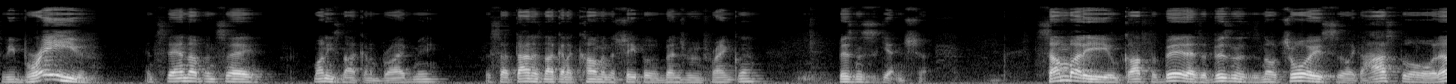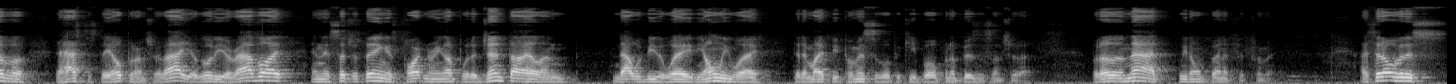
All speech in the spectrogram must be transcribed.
To be brave and stand up and say, money's not going to bribe me. The Satan is not going to come in the shape of a Benjamin Franklin. Business is getting shut. Somebody who, God forbid, has a business, there's no choice, like a hospital or whatever, that has to stay open on Shabbat, you'll go to your rabbi, and there's such a thing as partnering up with a Gentile, and, and that would be the way, the only way, that it might be permissible to keep open a business on Shabbat. But other than that, we don't benefit from it. I said over this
